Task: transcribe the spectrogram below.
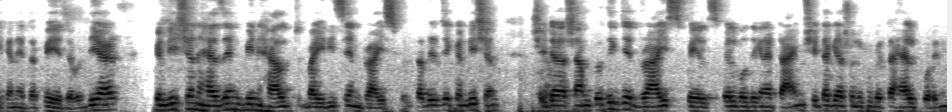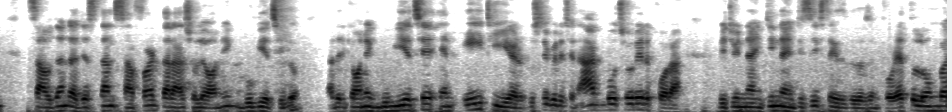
এখানে এটা পেয়ে যাব। Their condition hasn't been help by recent dry spell তাদের যে কন্ডিশন সেটা সাম্প্রতিক যে ড্রাই স্পেল স্পেল বলতে এখানে টাইম সেটাকে আসলে খুব একটা হেল্প করেনি। সাউদার্ন রাজস্থান সাফার তারা আসলে অনেক ভুগিয়েছিল। তাদেরকে অনেক ভুগিয়েছে অ্যান্ড এইট ইয়ার বুঝতে পেরেছেন? আট বছরের খরা বিটুইন নাইনটিন নাইনটি সিক্স থেকে টু থাউজেন্ড ফোর এত লম্বা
